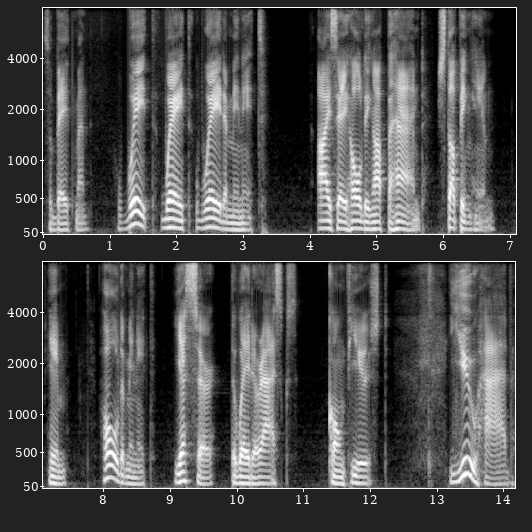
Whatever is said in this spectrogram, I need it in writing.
So Bateman, wait, wait, wait a minute. I say, holding up a hand, stopping him. Him. Hold a minute. Yes, sir, the waiter asks, confused. You have.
